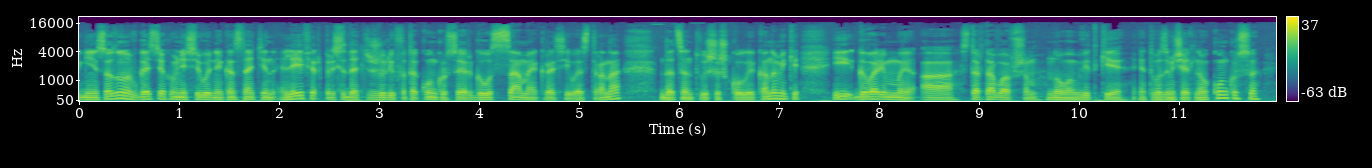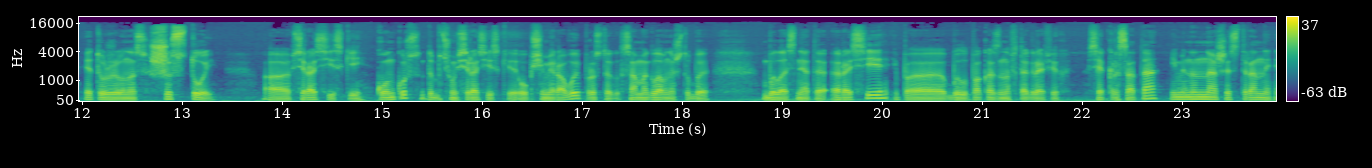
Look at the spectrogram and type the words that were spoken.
Евгений Сазонов. В гостях у меня сегодня Константин Лейфер, председатель жюри фотоконкурса РГО «Самая красивая страна», доцент Высшей школы экономики. И говорим мы о стартовавшем новом витке этого замечательного конкурса. Это уже у нас шестой всероссийский конкурс, да почему всероссийский, общемировой, просто самое главное, чтобы была снята Россия, и было показано на фотографиях вся красота именно нашей страны.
